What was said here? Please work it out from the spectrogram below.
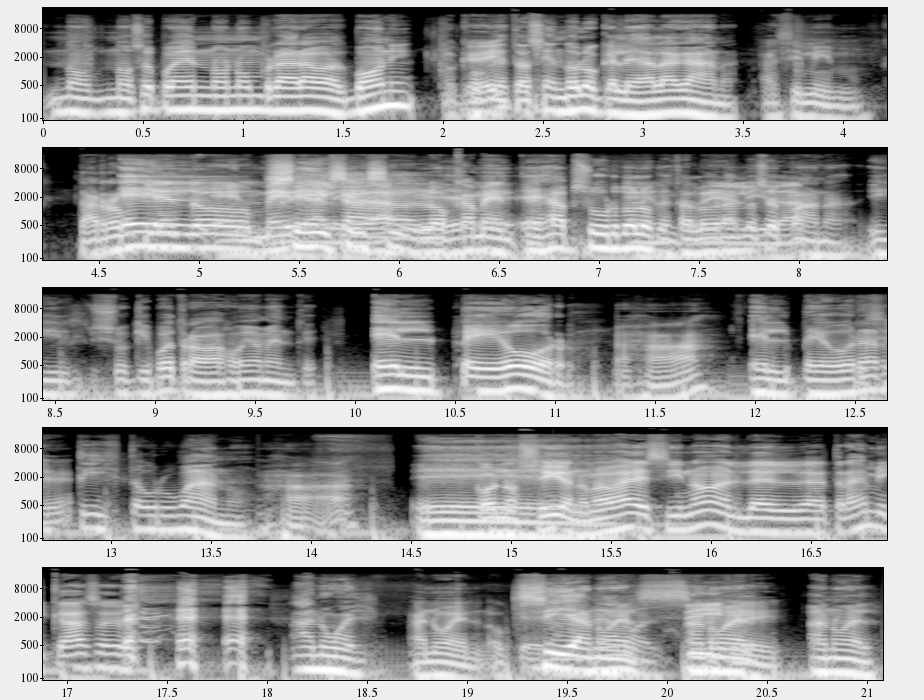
no, no se puede no nombrar a Bad Bunny Ok. porque está haciendo lo que le da la gana. Así mismo. Está rompiendo el- métrica sí, sí, sí. locamente. Es, es absurdo lo que está logrando ese pana y su equipo de trabajo, obviamente. El peor, Ajá, el peor Sí. artista urbano. ajá. eh, Conocido, no me vas a decir, no, el de atrás de mi casa. Anuel. Anuel, ok. Sí, Anuel. Sí. Anuel. Anuel.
